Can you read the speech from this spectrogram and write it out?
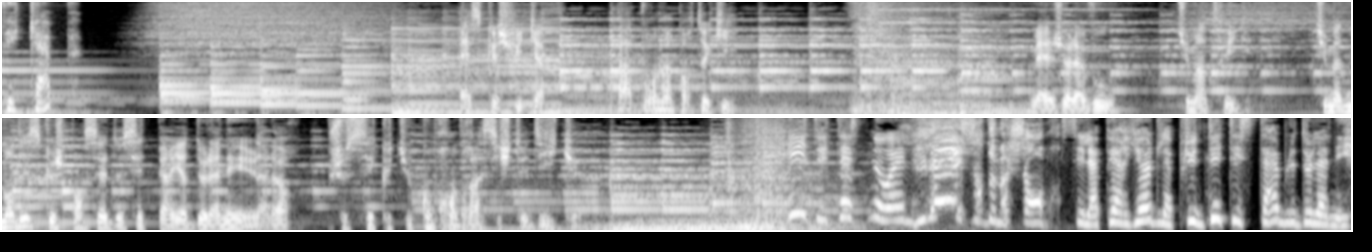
T'es cap? Est-ce que je suis cap? Pas pour n'importe qui. Mais je l'avoue, tu m'intrigues. Tu m'as demandé ce que je pensais de cette période de l'année, alors je sais que tu comprendras si je te dis que... Il déteste Noël Il est, sors de ma chambre C'est la période la plus détestable de l'année.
